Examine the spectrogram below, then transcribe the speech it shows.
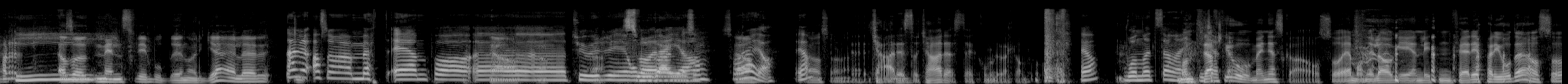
Har dere I- Altså mens vi bodde i Norge, eller Nei, altså møtt en på eh, Ja, ja. tur i Svaret er Ungarn, ja. liksom? Svaret er ja. Ja. Kjæreste og kjæreste, det kommer det vel an på. Ja. One night stand er Man ikke treffer kjæreste. jo mennesker, og så er man i lag i en liten ferieperiode, og så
